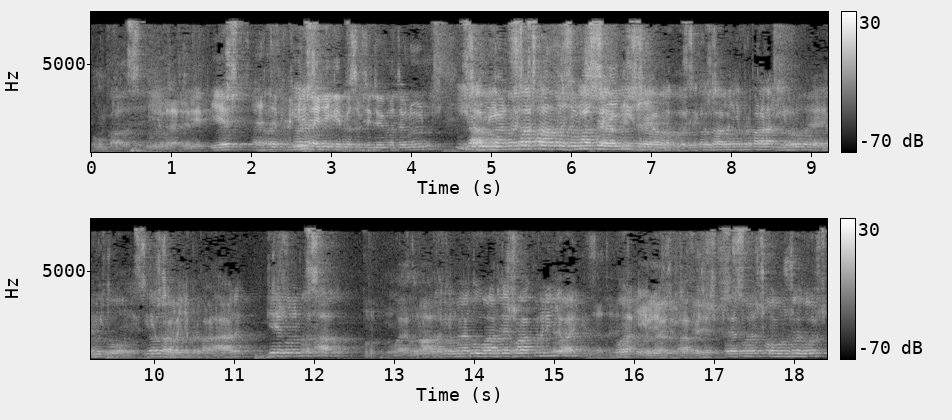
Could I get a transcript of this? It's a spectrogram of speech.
Um bocado assim. E ele deve ter dito este, Até porque não tem ninguém para substituir o Mateu Nunes. E já vi, mas já está, mas isso já, isso já é uma coisa que ele já vem a preparar, e ele é muito bom nisso, ele já vem a preparar desde o ano passado. Porque não é do nada que ele mete o ar desde lá que para ninguém bem. É? E aliás, já fez processo antes com os jogadores.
